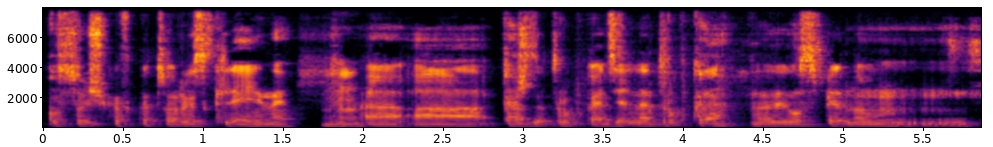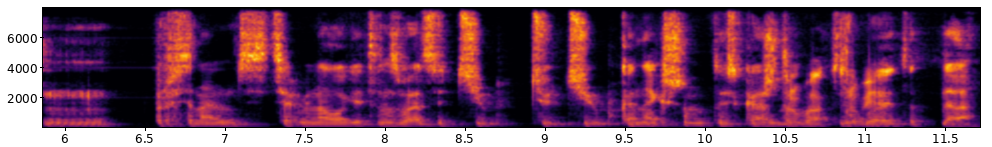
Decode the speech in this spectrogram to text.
кусочков, которые склеены, uh-huh. а, а каждая трубка отдельная трубка в велосипедном профессиональной терминологии это называется tube-to-tube connection, то есть каждая труба, труба это да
